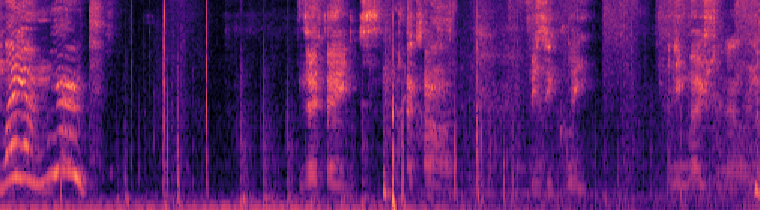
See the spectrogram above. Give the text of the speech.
Liam, mute! No thanks. I can't. Physically and emotionally.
